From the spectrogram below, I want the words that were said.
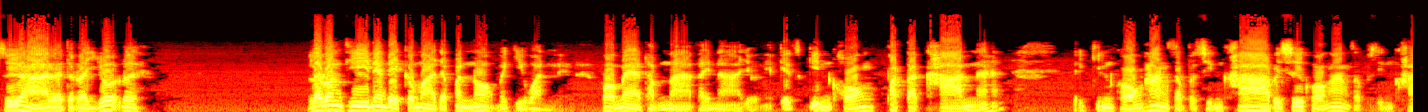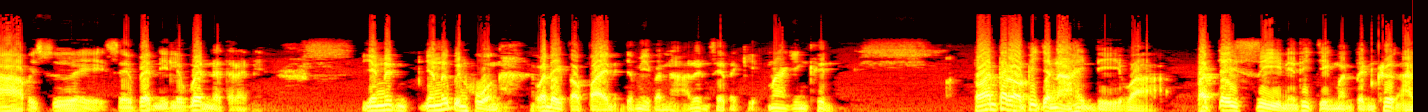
ซื้อหาอะไรแต่ละเยอะเลย แล้วบางทีเนี่ยเด็กก็มาจากบ้านนอกไม่กี่วันเนี่ยพ่อแม่ทำนาไถนาอยู่เนี่ยเกกินของพัตคารนะฮะไปกินของห้างสรรพสินค้า ไปซื้อของห้างสรรพสินค้า ไปซื้อเซเว่นอีเลเว่นอะไรเนี่ยยังนึกยังนึกเป็นห่วง ว่าเด็กต่อไปเนี่ยจะมีปัญหาเรื่องเศรษฐกิจมากยิ่งขึ้น เพราะฉะนั้นถ้าเราพิจารณาให้ดีว่าปัจจัยสี่เนี่ยที่จริงมันเป็นเครื่องอา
